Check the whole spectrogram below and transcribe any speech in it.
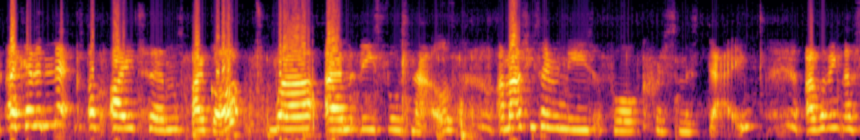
Okay, the next of items I got were um, these false nails. I'm actually saving these for Christmas Day. I think they're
